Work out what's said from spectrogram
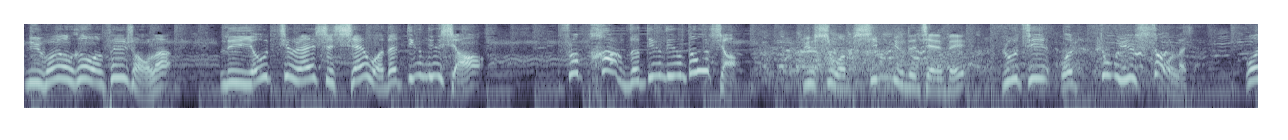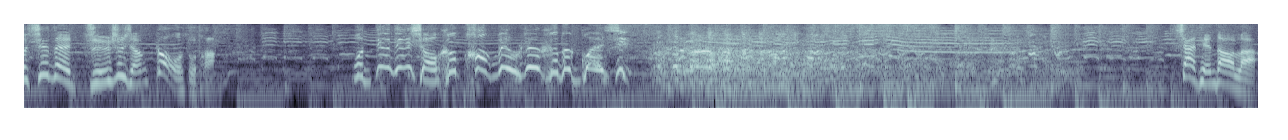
女朋友和我分手了，理由竟然是嫌我的丁丁小，说胖子丁丁都小。于是我拼命的减肥，如今我终于瘦了下。我现在只是想告诉她，我丁丁小和胖没有任何的关系。夏天到了，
